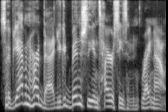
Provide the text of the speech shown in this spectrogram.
So if you haven't heard that, you could binge the entire season right now.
